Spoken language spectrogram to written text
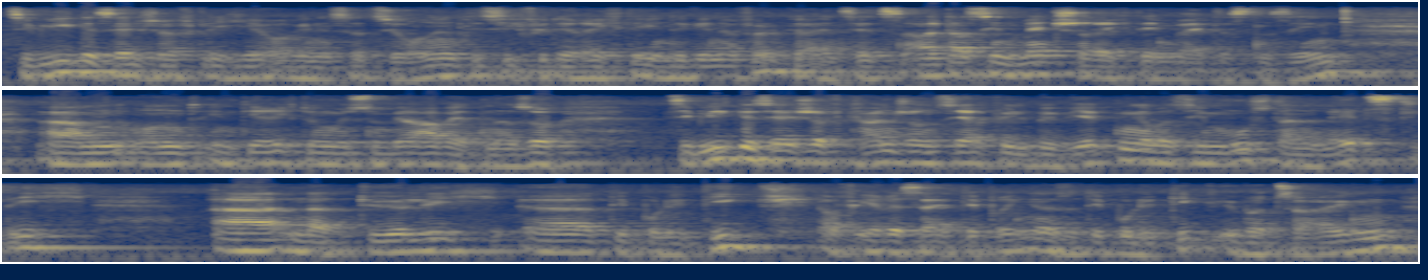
zivilgesellschaftliche Organisationen, die sich für die Rechte indigener Völker einsetzen. All das sind Menschenrechte im weitesten Sinn ähm, und in die Richtung müssen wir arbeiten. Also Zivilgesellschaft kann schon sehr viel bewirken, aber sie muss dann letztlich natürlich äh, die Politik auf ihre Seite bringen, also die Politik überzeugen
